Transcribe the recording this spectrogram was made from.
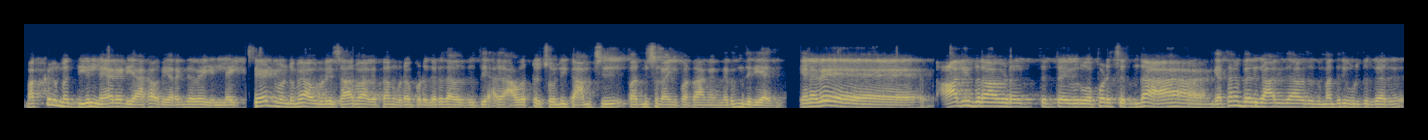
மக்கள் மத்தியில் நேரடியாக அவர் இறங்கவே இல்லை. ஸ்டேட்மெண்ட்டுமே அவருடைய சார்பாகத்தான் விடப்படுகிறது. அவருக்கு தி- அவர்கிட்ட சொல்லி காமிச்சு பர்மிஷன் வாங்கி பண்றாங்கிறது தெரியாது. எனவே ஆதி திராவிடத்திட்ட இவர் ஒப்படைச்சிருந்தா எத்தனை பேருக்கு ஆதி திராவிடத்துக்கு மந்திரி கொடுத்துருக்காரு?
